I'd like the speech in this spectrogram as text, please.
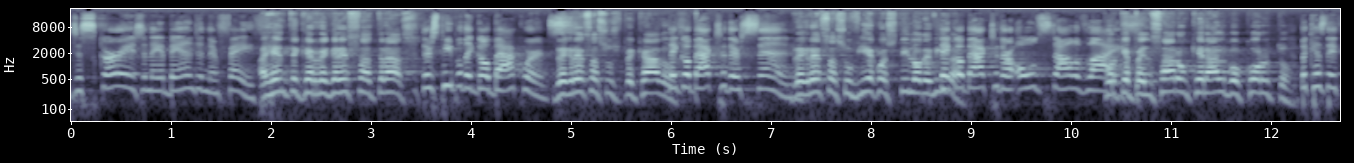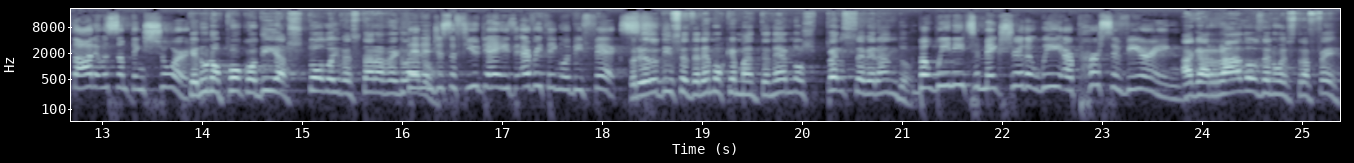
discouraged and they abandon their faith. Hay gente que regresa atrás, There's people that go backwards. regresa a sus pecados, They go back to their sin. regresa a su viejo estilo de They go vida, back to their old style of life porque pensaron que era algo corto, because they thought it was something short. que en unos pocos días todo iba a estar Then arreglado. in just a few days, everything would be fixed. Pero Dios dice, tenemos que mantenernos perseverando, But we need to make sure that we are persevering, agarrados de nuestra fe,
